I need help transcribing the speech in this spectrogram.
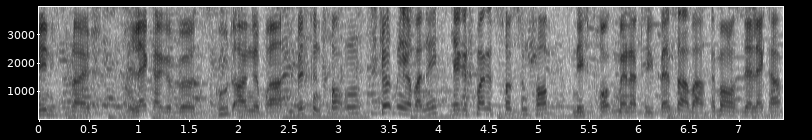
Hähnchenfleisch, lecker gewürzt, gut angebraten, ein bisschen trocken, stört mich aber nicht. Der Geschmack ist trotzdem top. Nicht trocken wäre natürlich besser, aber immer noch sehr lecker.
